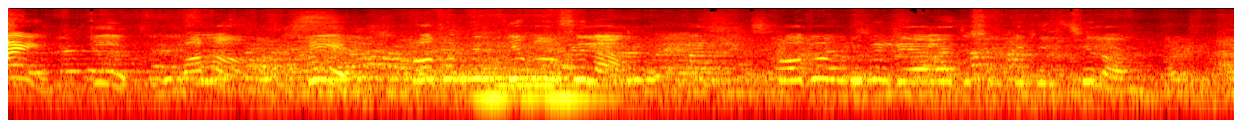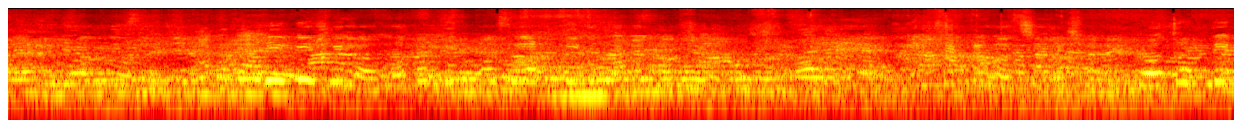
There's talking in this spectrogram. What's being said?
আই বলো। প্রথম দিন কি বলছিলাম প্রথম দিনের রিয়েলাইজেশন কি ঠিক ছিল? কি ছিল? প্রথম দিন বলছিলাম কি একটা হচ্ছে পেছনে। প্রথম দিন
